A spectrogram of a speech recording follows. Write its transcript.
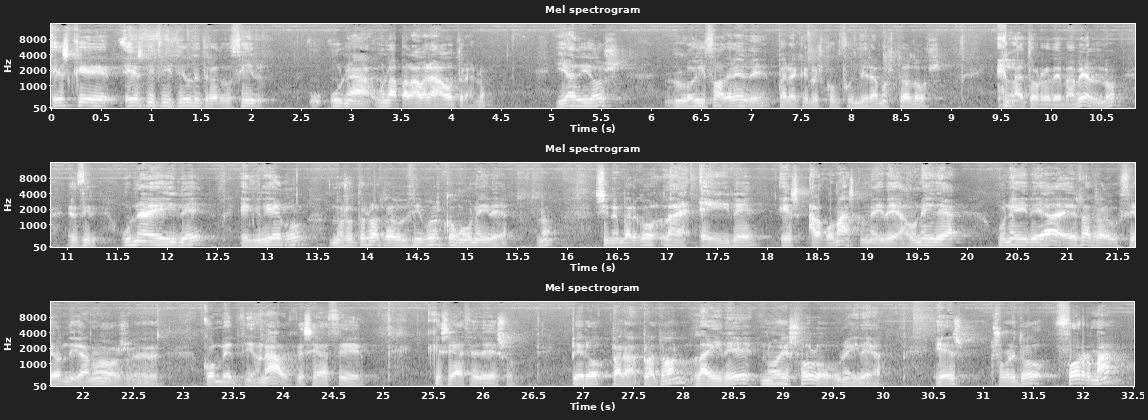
es que es difícil de traducir una, una palabra a otra. ¿no? Y a Dios lo hizo adrede para que nos confundiéramos todos en la Torre de Babel. ¿no? Es decir, una EID en griego nosotros la traducimos como una idea. ¿no? Sin embargo, la EID es algo más que una idea. Una idea, una idea es la traducción, digamos, eh, convencional que se, hace, que se hace de eso. Pero para Platón la idea no es solo una idea, es sobre todo forma,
